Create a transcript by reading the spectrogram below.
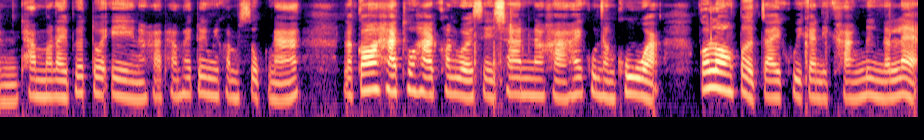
นทำอะไรเพื่อตัวเองนะคะทำให้ตัวเองมีความสุขนะ แล้วก็ heart to heart conversation นะคะ ให้คุณทั้งคู่อะก็ลองเปิดใจคุยกันอีกครั้งหนึ่งนั่นแหละ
